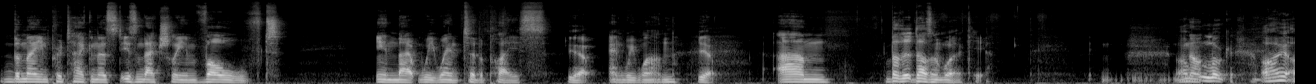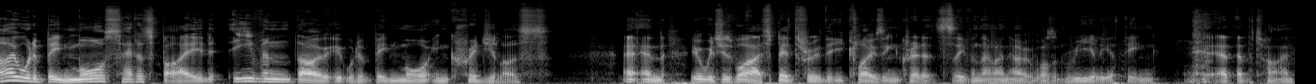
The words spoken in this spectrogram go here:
the main protagonist isn't actually involved in that we went to the place Yep. and we won. Yep. Um, but it doesn't work here. Oh, No. look, I, I would have been more satisfied, even though it would have been more incredulous, and, and which is why I sped through the closing credits, even though I know it wasn't really a thing at, at the time.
